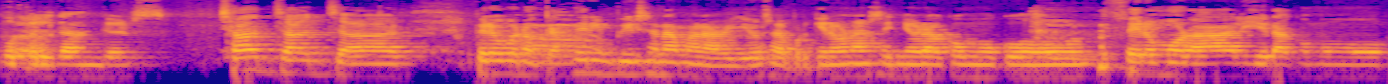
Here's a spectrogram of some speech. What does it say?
doppelgangers. Chan, chan, chan. Pero bueno, Catherine Pierce era maravillosa, porque era una señora como con cero moral y era como,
